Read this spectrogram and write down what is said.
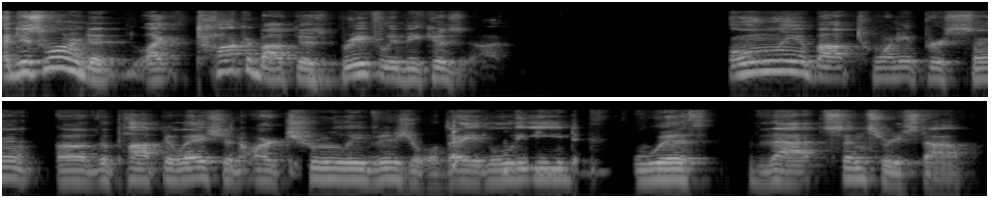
i just wanted to like talk about this briefly because only about 20% of the population are truly visual. They lead with that sensory style.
